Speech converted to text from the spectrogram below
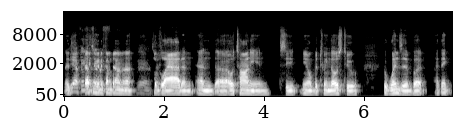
it's yeah, definitely going to come down to, yeah. to Vlad and and uh, Ohtani and see, you know, between those two who wins it. But I think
